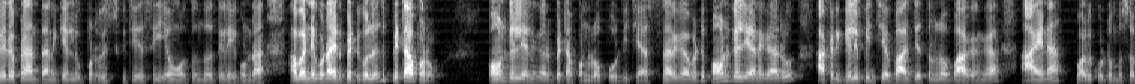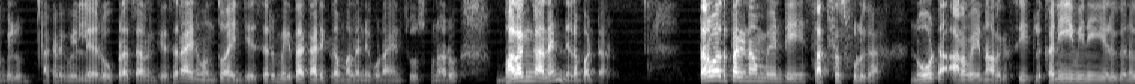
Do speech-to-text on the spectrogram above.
వేరే ప్రాంతానికి వెళ్ళి ఇప్పుడు రిస్క్ చేసి ఏమవుతుందో తెలియకుండా అవన్నీ కూడా ఆయన పెట్టుకోలేదు. పిఠాపురం పవన్ కళ్యాణ్ గారు పిఠాపురంలో పోటీ చేస్తున్నారు కాబట్టి పవన్ కళ్యాణ్ గారు అక్కడ గెలిపించే బాధ్యతల్లో భాగంగా ఆయన వాళ్ళ కుటుంబ సభ్యులు అక్కడికి వెళ్ళారు ప్రచారం చేశారు ఆయన వంతు ఆయన చేశారు మిగతా కార్యక్రమాలన్నీ కూడా ఆయన చూసుకున్నారు బలంగానే నిలబడ్డారు. తర్వాత పరిణామం ఏంటి? సక్సెస్ఫుల్గా నూట అరవై నాలుగు సీట్లు కనీ విని ఎరుగను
